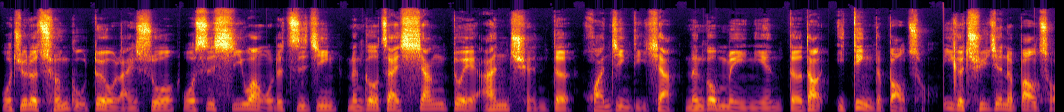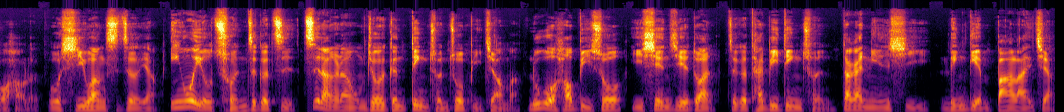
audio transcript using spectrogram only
我觉得存股对我来说，我是希望我的资金能够在相对安全的环境底下，能够每年得到一定的报酬，一个区间的报酬。好了，我希望是这样，因为有“存”这个字，自然而然我们就会跟定存做比较嘛。如果好比说以现阶段这个台币定存大概年息零点八来讲。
